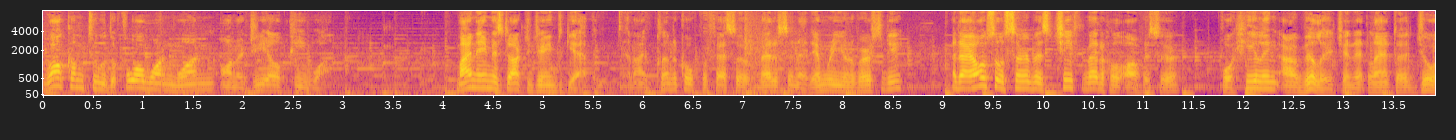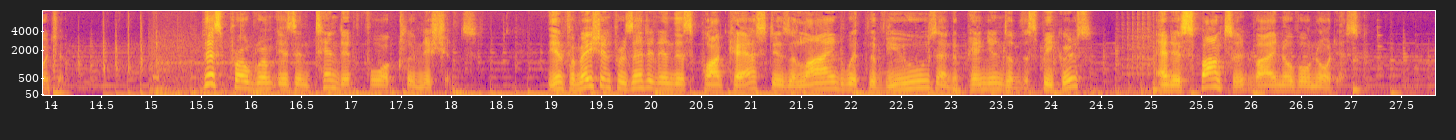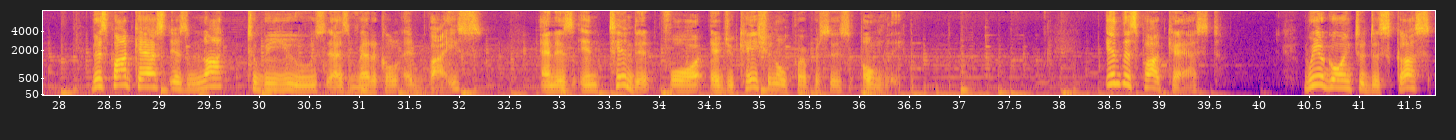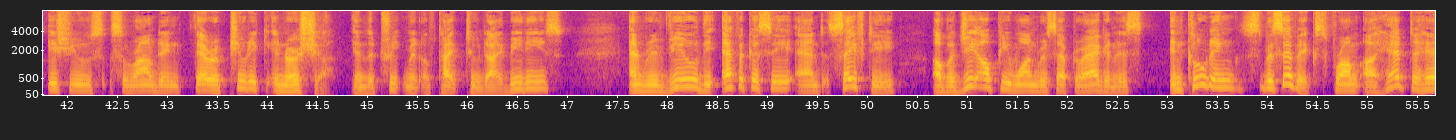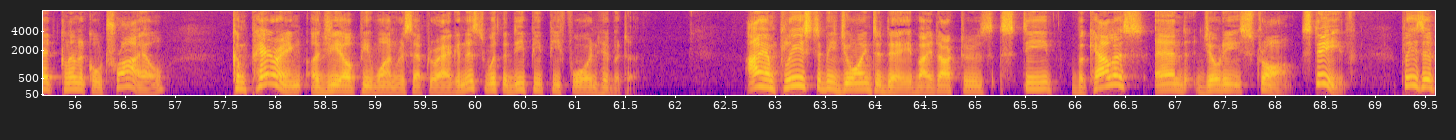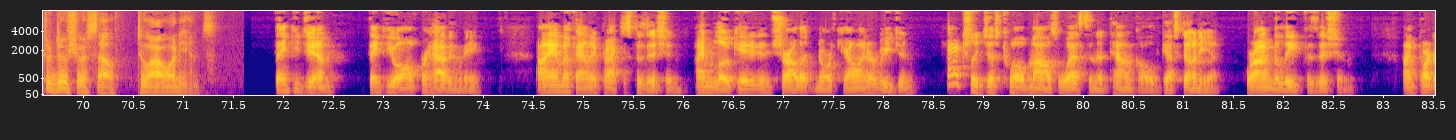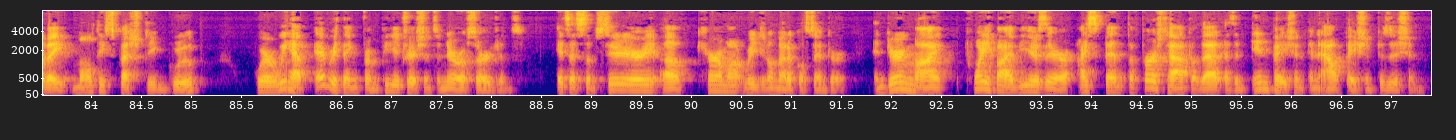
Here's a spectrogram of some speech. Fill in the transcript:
Welcome to the 411 on a GLP 1. My name is Dr. James Gavin, and I'm clinical professor of medicine at Emory University, and I also serve as chief medical officer for Healing Our Village in Atlanta, Georgia. This program is intended for clinicians. The information presented in this podcast is aligned with the views and opinions of the speakers and is sponsored by Novo Nordisk. This podcast is not to be used as medical advice and is intended for educational purposes only. In this podcast, we are going to discuss issues surrounding therapeutic inertia in the treatment of type 2 diabetes and review the efficacy and safety of a GLP 1 receptor agonist, including specifics from a head to head clinical trial comparing a GLP 1 receptor agonist with a DPP4 inhibitor. I am pleased to be joined today by doctors Steve Vacalis and Jodi Strong. Steve, please introduce yourself to our audience. Thank you, Jim. Thank you all for having me. I am a family practice physician. I'm located in Charlotte, North Carolina region, actually just 12 miles west in a town called Gastonia, where I'm the lead physician. I'm part of a multi specialty group where we have everything from pediatricians to neurosurgeons. It's a subsidiary of CaroMont Regional Medical Center. And during my 25 years there, I spent the first half of that as an inpatient and outpatient physician.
